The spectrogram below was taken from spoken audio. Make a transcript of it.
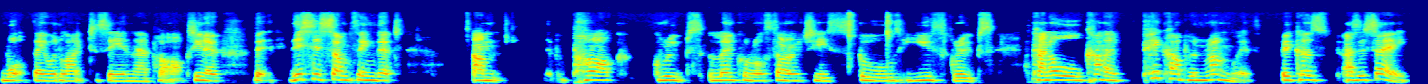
what they would like to see in their parks. You know, that this is something that um, park groups, local authorities, schools, youth groups can all kind of pick up and run with. Because, as I say,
